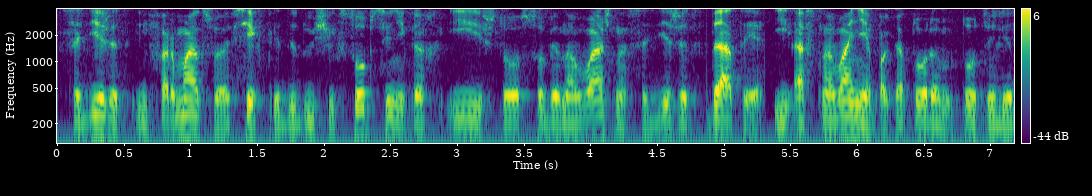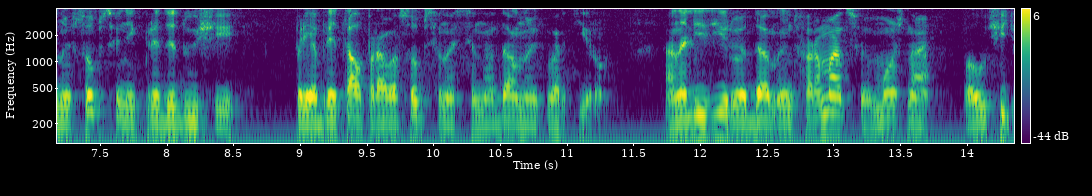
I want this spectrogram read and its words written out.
содержит информацию о всех предыдущих собственниках и, что особенно важно, содержит даты и основания, по которым тот или иной собственник предыдущий приобретал право собственности на данную квартиру. Анализируя данную информацию, можно получить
